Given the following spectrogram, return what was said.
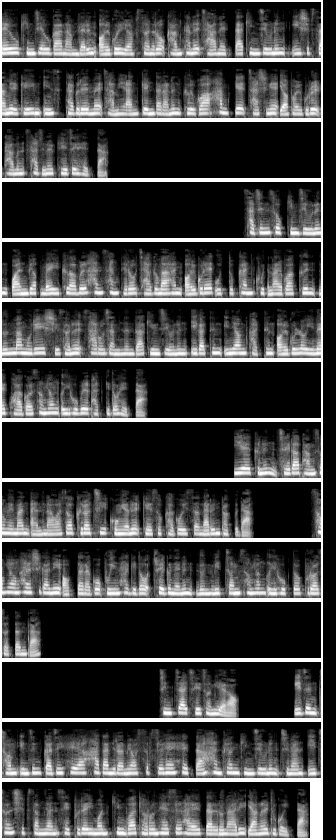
배우 김재우가 남다른 얼굴 옆선으로 감탄을 자아냈다. 김지우는 23일 개인 인스타그램에 잠이 안 깬다라는 글과 함께 자신의 옆 얼굴을 담은 사진을 게재했다. 사진 속 김지우는 완벽 메이크업을 한 상태로 자그마한 얼굴에 우뚝한 콧날과 근 눈망울이 시선을 사로잡는다. 김지우는 이 같은 인형 같은 얼굴로 인해 과거 성형 의혹을 받기도 했다. 이에 그는 제가 방송에만 안 나와서 그렇지 공연을 계속하고 있어 나름 바쁘다. 성형할 시간이 없다라고 부인하기도 최근에는 눈 밑점 성형 의혹도 불어졌던가. 진짜 제 점이에요. 이젠 점 인증까지 해야 하다니라며 씁쓸해 했다. 한편 김지우는 지난 2013년 세프레이먼 김과 결혼했을 하의 딸 루나리 양을 두고 있다.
